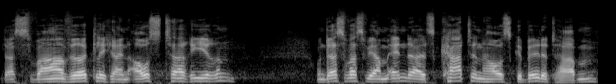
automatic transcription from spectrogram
Das war wirklich ein Austarieren. Und das, was wir am Ende als Kartenhaus gebildet haben,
